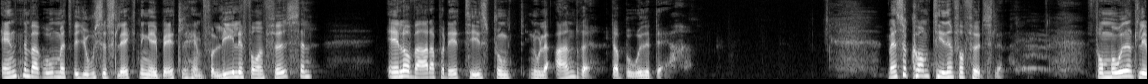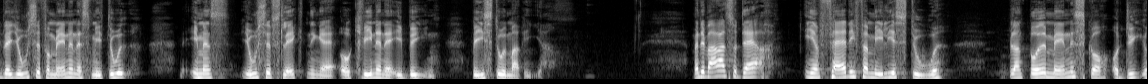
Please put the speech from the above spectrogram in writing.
Enten var rummet ved Josefs slægtninge i Bethlehem for lille for en fødsel, eller var der på det tidspunkt nogle andre, der boede der. Men så kom tiden for fødslen. Formodentlig blev Josef og mændene smidt ud, imens Josefs slægtninge og kvinderne i byen bistod Maria. Men det var altså der, i en fattig familiestue, blandt både mennesker og dyr,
